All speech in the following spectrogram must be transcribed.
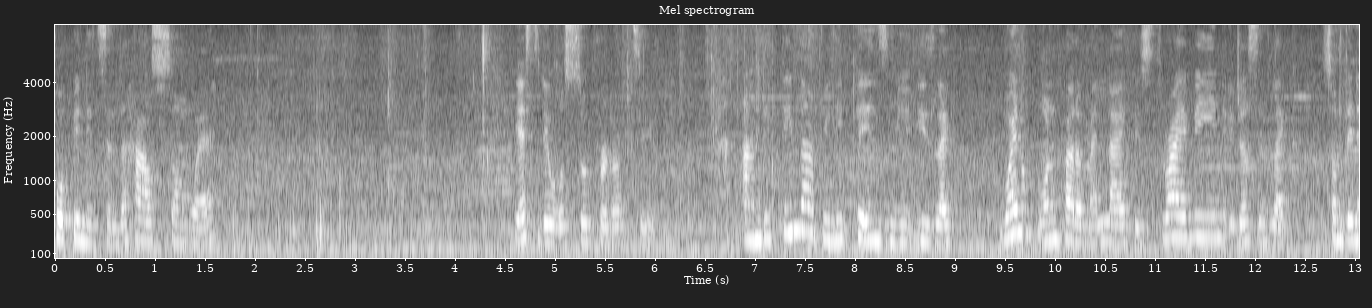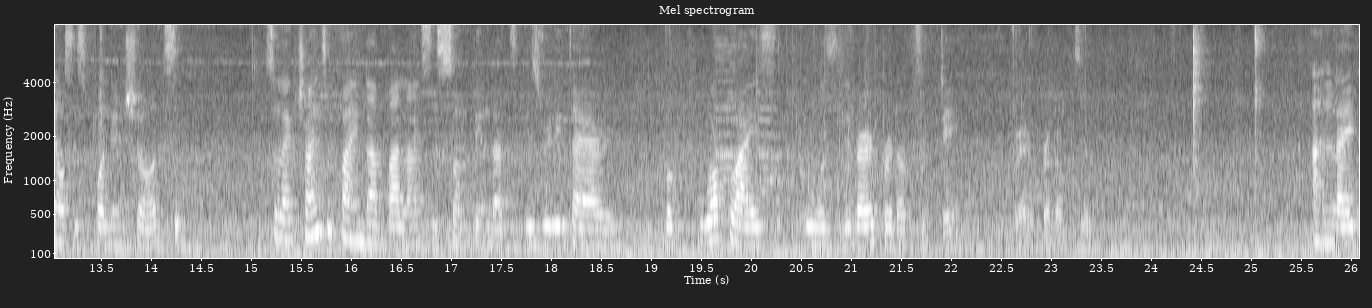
hoping it's in the house somewhere. Yesterday was so productive. And the thing that really pains me is like when one part of my life is thriving, it just seems like something else is falling short. So like trying to find that balance is something that is really tiring. But work-wise, it was a very productive day. Very productive. And like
